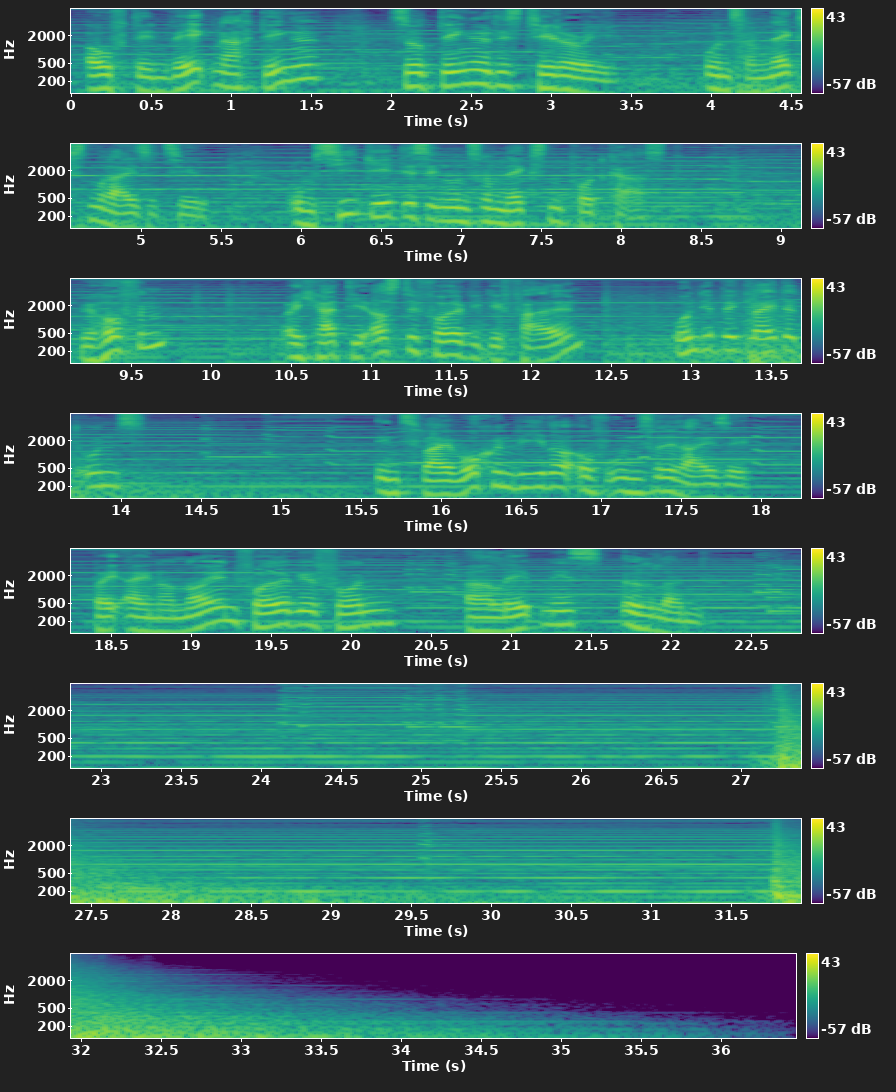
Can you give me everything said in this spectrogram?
Auf den Weg nach Dingle zur Dingle Distillery, unserem nächsten Reiseziel. Um sie geht es in unserem nächsten Podcast. Wir hoffen, euch hat die erste Folge gefallen und ihr begleitet uns in zwei Wochen wieder auf unsere Reise bei einer neuen Folge von Erlebnis Irland.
